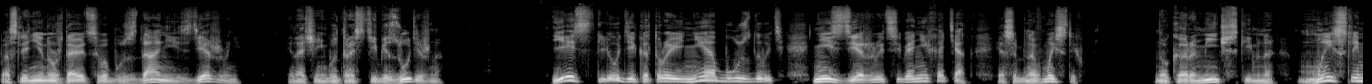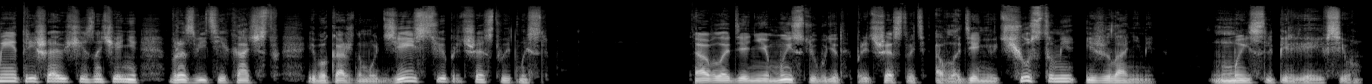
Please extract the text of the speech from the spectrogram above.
Последние нуждаются в обуздании и сдерживании, иначе они будут расти безудержно. Есть люди, которые не обуздывать, не сдерживать себя не хотят, и особенно в мыслях. Но кармически именно мысль имеет решающее значение в развитии качеств, ибо каждому действию предшествует мысль. Овладение мыслью будет предшествовать овладению чувствами и желаниями. Мысль первее всего.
